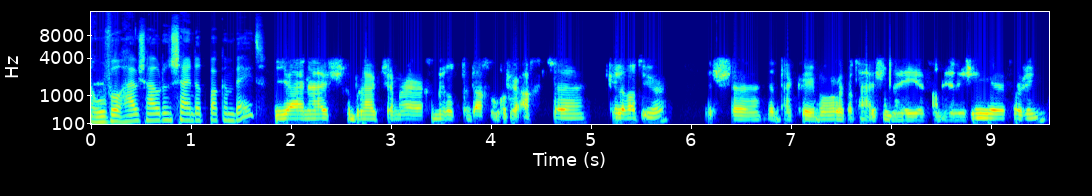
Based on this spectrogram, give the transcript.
Hoeveel huishoudens zijn dat pak een beet? Ja, een huis gebruikt zeg maar, gemiddeld per dag ongeveer 8 uh, eh, kilowattuur. Dus daar kun je behoorlijk wat huizen mee van energie voorzien.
